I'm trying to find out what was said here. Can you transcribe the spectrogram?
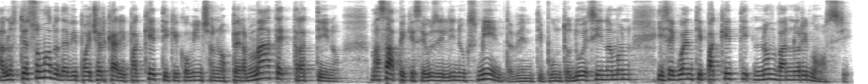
Allo stesso modo devi poi cercare i pacchetti che cominciano per mate trattino, ma sappi che se usi Linux Mint 20.2 Cinnamon i seguenti pacchetti non vanno rimossi.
